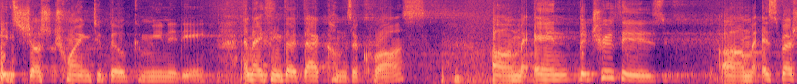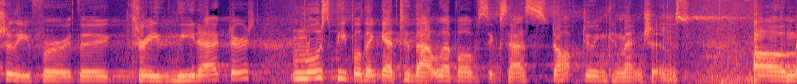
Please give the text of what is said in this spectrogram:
It's just trying to build community. And I think that that comes across. Um, and the truth is, um, especially for the three lead actors, most people that get to that level of success stop doing conventions. Um,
